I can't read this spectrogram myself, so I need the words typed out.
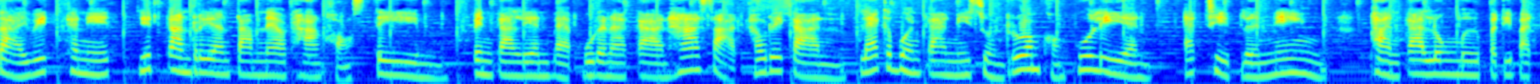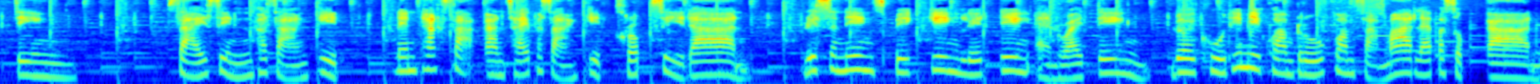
สายวิทย์คณิต ยึดการเรียนตามแนวทางของ STEAM เป็นการเรียนแบบบูรณาการ 5 ศาสตร์เข้าด้วยกัน และกระบวนการมีส่วนร่วมของผู้เรียน Active Learning ผ่านการลงมือปฏิบัติจริง สายศิลป์ภาษาอังกฤษ เน้นทักษะการใช้ภาษาอังกฤษครบ 4 ด้าน listening speaking reading and writing โดยครูที่มีความรู้ความสามารถและประสบการณ์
